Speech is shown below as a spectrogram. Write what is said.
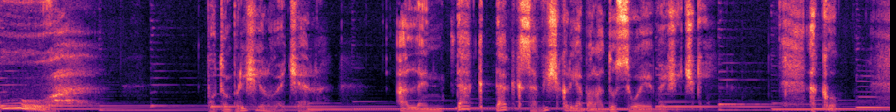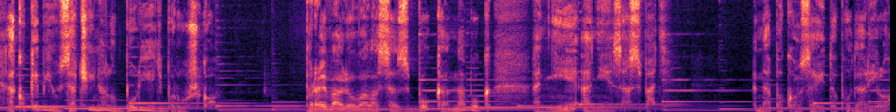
Uh. Potom prišiel večer a len tak, tak sa vyškriabala do svojej vežičky. Ako, ako keby ju začínalo bolieť brúško. Prevaľovala sa z boka na bok a nie a nie zaspať. Napokon sa jej to podarilo,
